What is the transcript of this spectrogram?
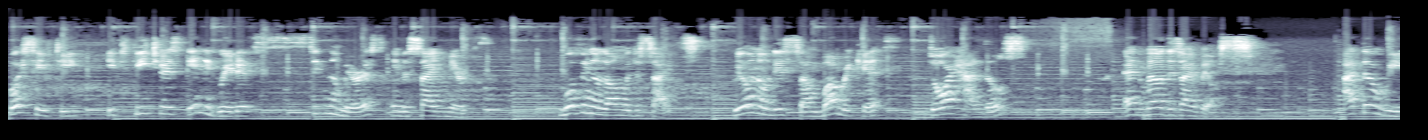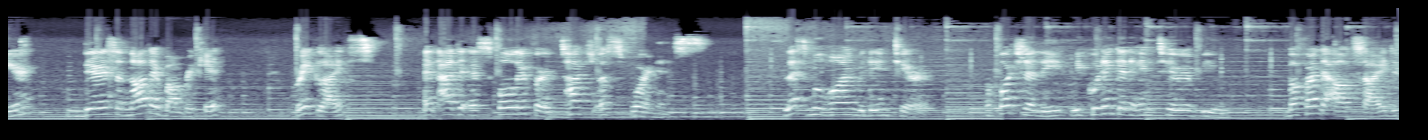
For safety, it features integrated signal mirrors in the side mirrors. Moving along with the sides, we'll notice some bumper kits, door handles, and well-designed wheels. At the rear, there is another bumper kit, brake lights, and added a spoiler for a touch of sportiness. Let's move on with the interior. Unfortunately, we couldn't get an interior view, but from the outside,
